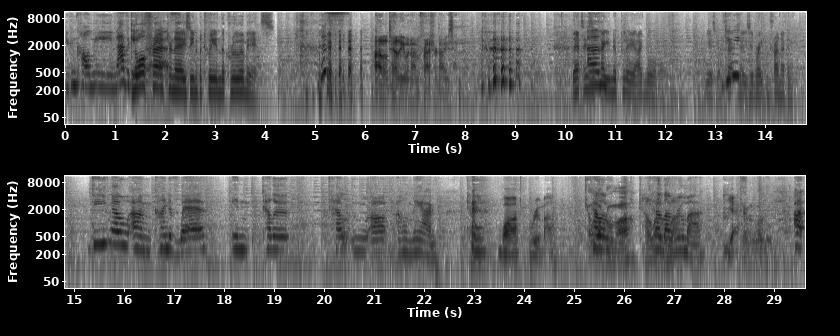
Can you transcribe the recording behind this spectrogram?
you can call me navigator no I guess. fraternizing between the crewmates. I'll tell you when I'm fraternizing. That is the Um, kind of play I know about. Yes, we're Do we- fraternizing right in front of me. do you know um kind of where in Kelu Kelura oh man Kelwaruma. Kelaruma. Kelaruma Yeah. Kelaruma. uh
